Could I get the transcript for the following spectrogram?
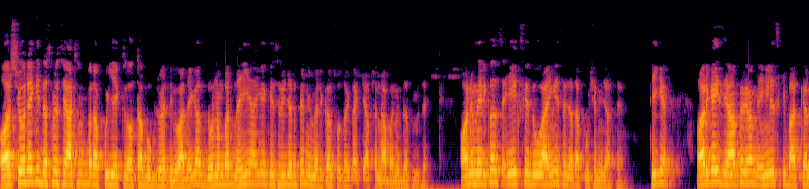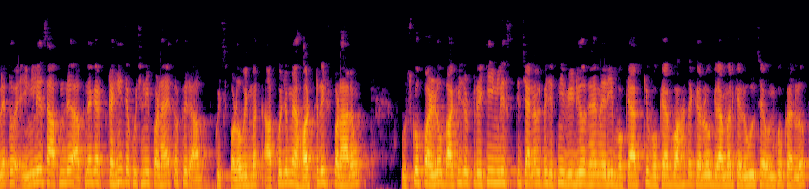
और श्योर है कि दस में से आठ नंबर आपको ये इकलौता बुक जो है दिलवा देगा। दो नंबर नहीं आएँगे किस रीजन पे न्यूमेरिकल्स हो सकता है कि आपसे ना बने दस में से। और न्यूमेरिकल्स एक से दो आएँगे, इससे ज़्यादा पूछे नहीं जाते ठीक है? और गई यहाँ पे अगर हम इंग्लिश की बात कर ले तो इंग्लिश आपने अपने अगर कहीं से कुछ नहीं पढ़ा है तो फिर आप कुछ पढ़ो भी मत। आपको जो मैं हॉट ट्रिक्स पढ़ा रहा हूँ उसको पढ़ लो। बाकी जो ट्रिकी इंग्लिश के चैनल पे जितनी वीडियोस है मेरी वो कैब की वो कैब वहाँ से कर लो ग्रामर के रूल्स है उनको कर लो।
